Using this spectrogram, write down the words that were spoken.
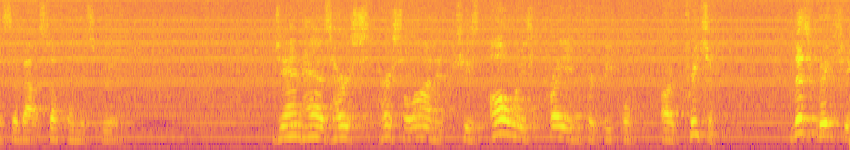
it's about something that's good. Jan has her her salon. And she's always praying for people or preaching. This week she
